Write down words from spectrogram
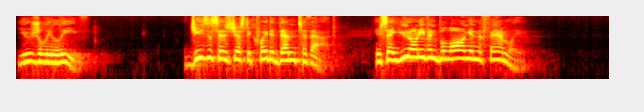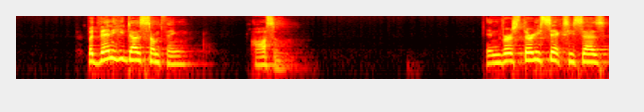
usually leave. Jesus has just equated them to that. He's saying, You don't even belong in the family. But then he does something awesome. In verse 36, he says,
